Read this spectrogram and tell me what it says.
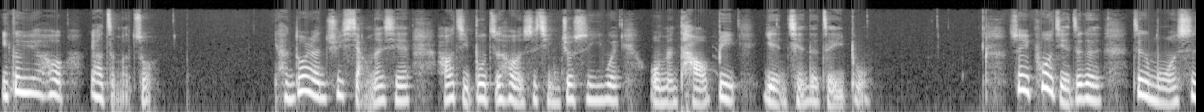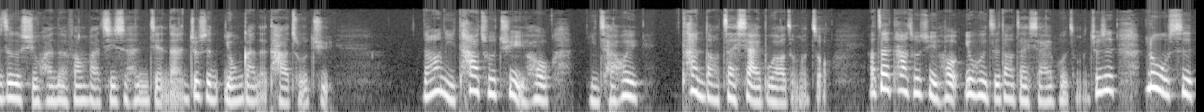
一个月后要怎么做。很多人去想那些好几步之后的事情，就是因为我们逃避眼前的这一步。所以破解这个这个模式、这个循环的方法其实很简单，就是勇敢的踏出去。然后你踏出去以后，你才会看到再下一步要怎么走。然后再踏出去以后，又会知道再下一步怎么。就是路是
